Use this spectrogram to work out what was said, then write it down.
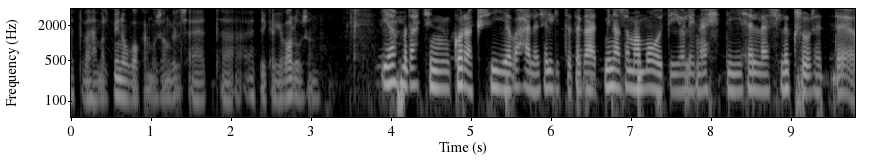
et vähemalt minu kogemus on küll see, et, et ikkagi valus on. jah, ma tahtsin korraks siia vahele selgitada ka, et mina samamoodi olin hästi selles lõksus, et eh,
